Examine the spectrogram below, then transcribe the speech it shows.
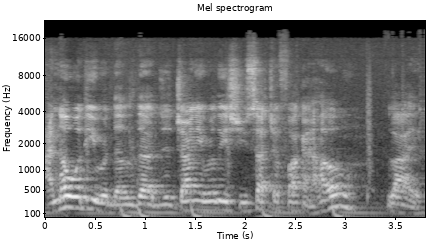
I know what he the the, the Johnny released. You such a fucking hoe, like.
